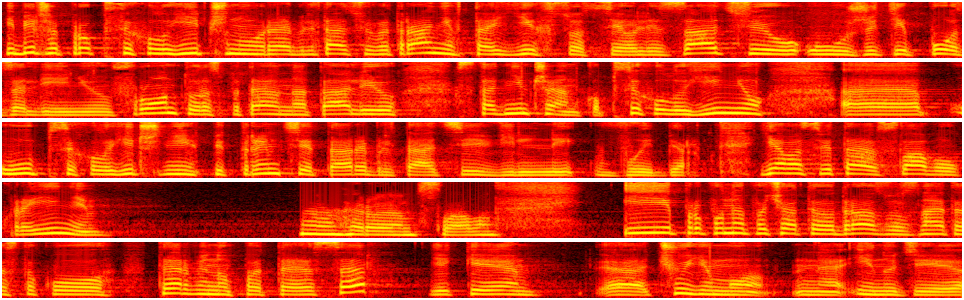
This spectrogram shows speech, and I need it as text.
І більше про психологічну реабілітацію ветеранів та їх соціалізацію у житті поза лінією фронту розпитаю Наталію Стадніченко, психологіню е, у психологічній підтримці та реабілітації Вільний вибір. Я вас вітаю. Слава Україні! Героям слава! І пропоную почати одразу знаєте, з такого терміну ПТСР, яке чуємо е, іноді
